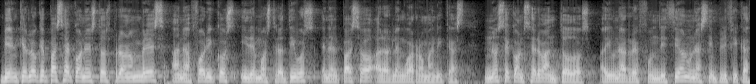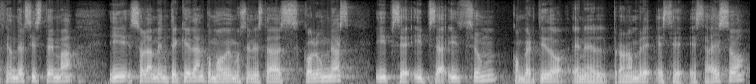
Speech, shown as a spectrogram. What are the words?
Bien, ¿qué es lo que pasa con estos pronombres anafóricos y demostrativos en el paso a las lenguas románicas? No se conservan todos, hay una refundición, una simplificación del sistema y solamente quedan, como vemos en estas columnas, ipse, ipsa, ipsum, convertido en el pronombre ese, esa, eso,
